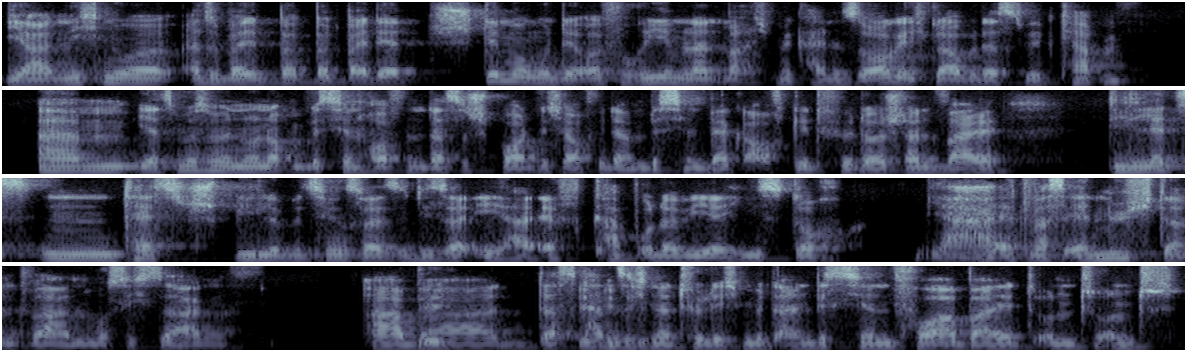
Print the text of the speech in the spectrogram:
ja nicht nur, also bei, bei, bei der Stimmung und der Euphorie im Land mache ich mir keine Sorge. Ich glaube, das wird klappen. Ähm, jetzt müssen wir nur noch ein bisschen hoffen, dass es sportlich auch wieder ein bisschen bergauf geht für Deutschland, weil die letzten Testspiele beziehungsweise dieser EHF Cup oder wie er hieß, doch ja etwas ernüchternd waren, muss ich sagen. Aber das kann sich natürlich mit ein bisschen Vorarbeit und, und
